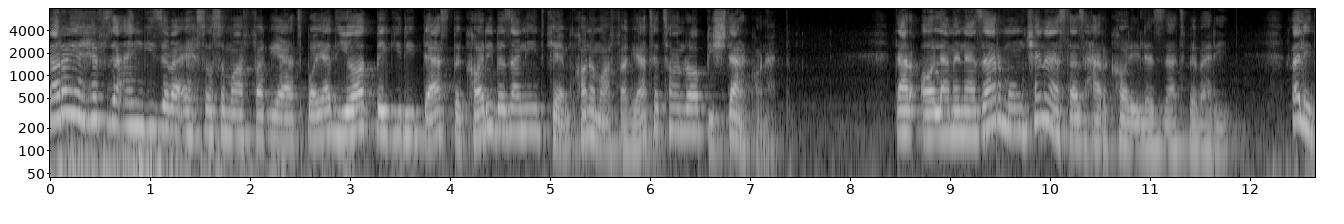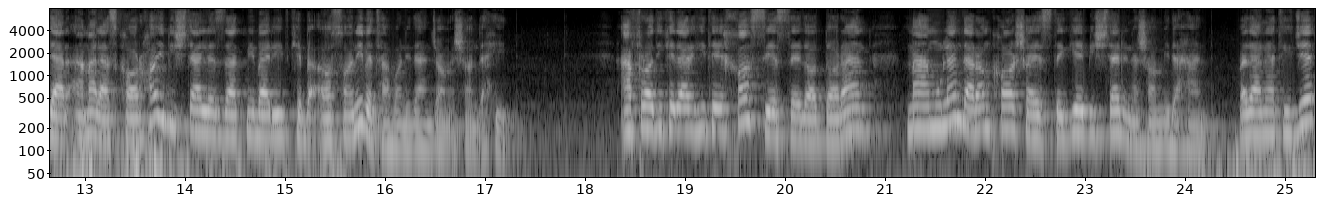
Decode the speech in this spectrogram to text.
برای حفظ انگیزه و احساس موفقیت باید یاد بگیرید دست به کاری بزنید که امکان موفقیتتان را بیشتر کند. در عالم نظر ممکن است از هر کاری لذت ببرید ولی در عمل از کارهای بیشتر لذت می‌برید که به آسانی بتوانید انجامشان دهید. افرادی که در حیطه خاصی استعداد دارند معمولا در آن کار شایستگی بیشتری نشان می‌دهند و در نتیجه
